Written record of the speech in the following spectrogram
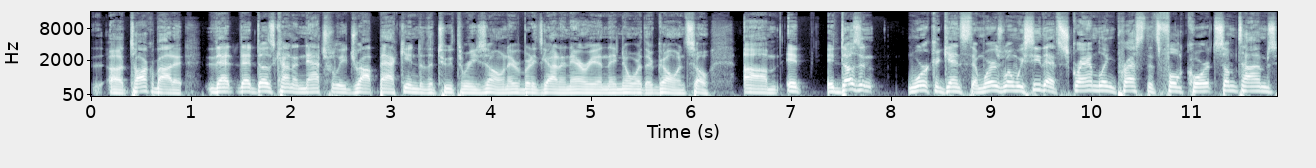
to uh, talk about it that that does kind of naturally drop back into the two three zone. Everybody's got an area and they know where they're going, so um, it it doesn't work against them. Whereas when we see that scrambling press that's full court, sometimes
